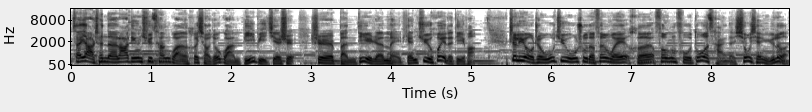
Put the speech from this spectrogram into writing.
在亚琛的拉丁区餐馆和小酒馆比比皆是，是本地人每天聚会的地方。这里有着无拘无束的氛围和丰富多彩的休闲娱乐，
